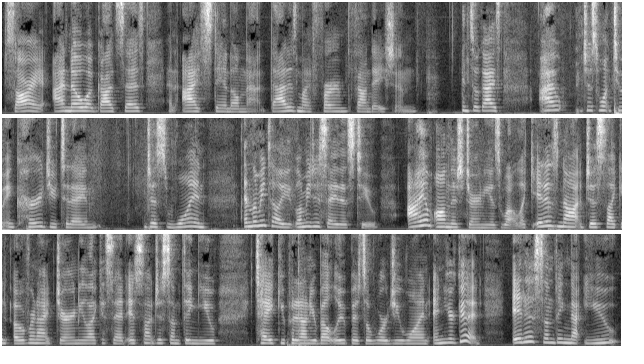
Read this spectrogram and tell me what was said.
sorry, I know what God says and I stand on that. That is my firm foundation. And so, guys, I just want to encourage you today. Just one, and let me tell you, let me just say this too. I am on this journey as well. Like, it is not just like an overnight journey. Like I said, it's not just something you take, you put it on your belt loop, it's a word you won, and you're good. It is something that you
